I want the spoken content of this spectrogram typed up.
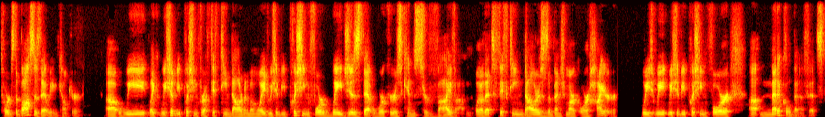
towards the bosses that we encounter uh, we like we should be pushing for a $15 minimum wage. We should be pushing for wages that workers can survive on. Whether that's $15 as a benchmark or higher we, we, we should be pushing for uh, medical benefits.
